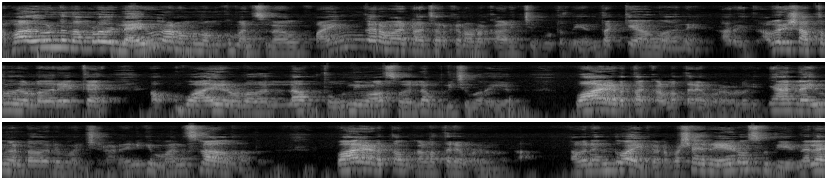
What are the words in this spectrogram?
അപ്പൊ അതുകൊണ്ട് നമ്മൾ ലൈവ് കാണുമ്പോൾ നമുക്ക് മനസ്സിലാവും ഭയങ്കരമായിട്ട് ആ ചെറുക്കനോടെ കാണിച്ചു കൂട്ടുന്നത് എന്തൊക്കെയാണെന്ന് അതിനെ അറിയുന്നത് അവർ ശത്രുതയുള്ളവരെയൊക്കെ വായിലുള്ളതെല്ലാം തോന്നി മാസം എല്ലാം വിളിച്ചു പറയുക. വായെടുത്ത കള്ളത്തരെ പറയുള്ളൂ. ഞാൻ ലൈവ് കണ്ട ഒരു മനുഷ്യനാണ്. എനിക്ക് മനസ്സിലാകുന്നത് വായെടുത്ത കള്ളത്തരെ പറയുള്ളൂ. അവൻ എന്തോ ആയിക്കോട്ടെ. പക്ഷെ റേഡോ സുധി ഇന്നലെ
